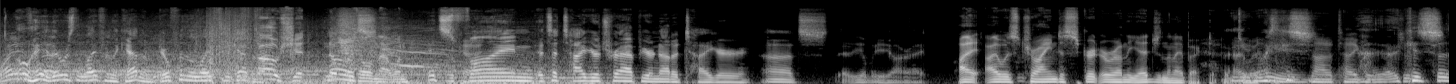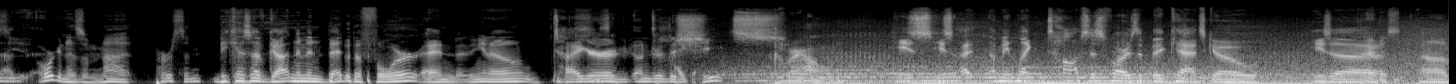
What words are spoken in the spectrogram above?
Why Oh hey, that- there was the light from the cabin. Go for the light from the cabin. Oh shit! No, No, I'm it's- calling that one. It's Okay. fine. It's a tiger trap. You're not a tiger. Uh, it's you'll be all right. I I was trying to skirt around the edge and then I backed up into know, it. He's not a tiger. Uh, It 'cause, says uh, organism, not person. Because I've gotten him in bed before, and you know, tiger under the sheets. Crown. He's he's. I, I mean, like tops as far as the big cats go. He's a There it is. um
